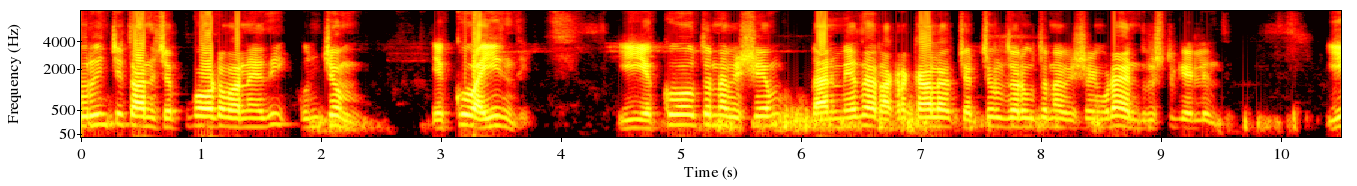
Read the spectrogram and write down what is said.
గురించి తాను చెప్పుకోవటం అనేది కొంచెం ఎక్కువ అయ్యింది ఈ ఎక్కువ అవుతున్న విషయం దాని మీద రకరకాల చర్చలు జరుగుతున్న విషయం కూడా ఆయన దృష్టికి వెళ్ళింది. ఈ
